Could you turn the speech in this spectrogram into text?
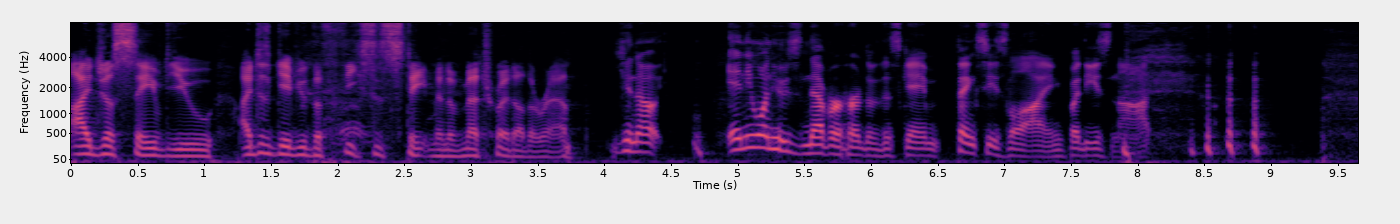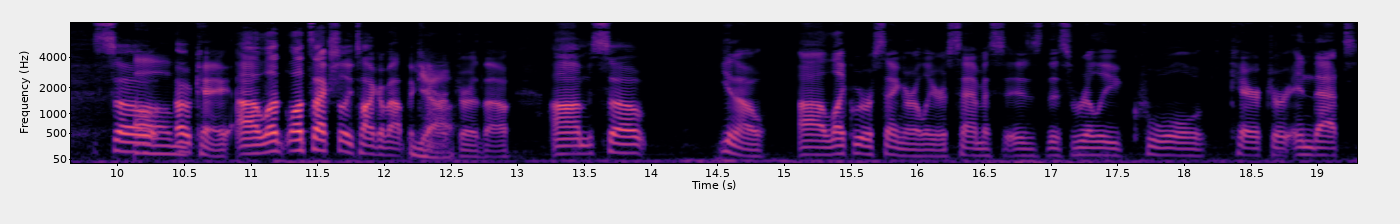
I just saved you. I just gave you the thesis statement of Metroid Other M. You know, anyone who's never heard of this game thinks he's lying, but he's not. so Um, okay, uh, let let's actually talk about the Yeah. character though. Um, so you know, uh, like we were saying earlier, Samus is this really cool character in that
